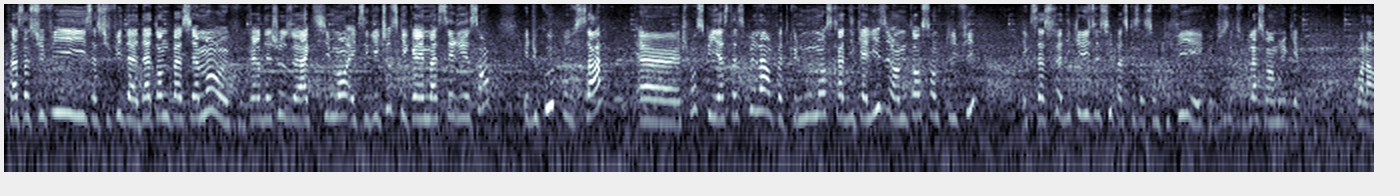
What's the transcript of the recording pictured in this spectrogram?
Enfin, ça suffit, ça suffit d'attendre patiemment, il faut faire des choses activement et que c'est quelque chose qui est quand même assez récent. Et du coup, pour ça, euh, je pense qu'il y a cet aspect-là, en fait, que le mouvement se radicalise et en même temps s'amplifie et que ça se radicalise aussi parce que ça s'amplifie et que tous ces trucs-là sont imbriqués. Voilà,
